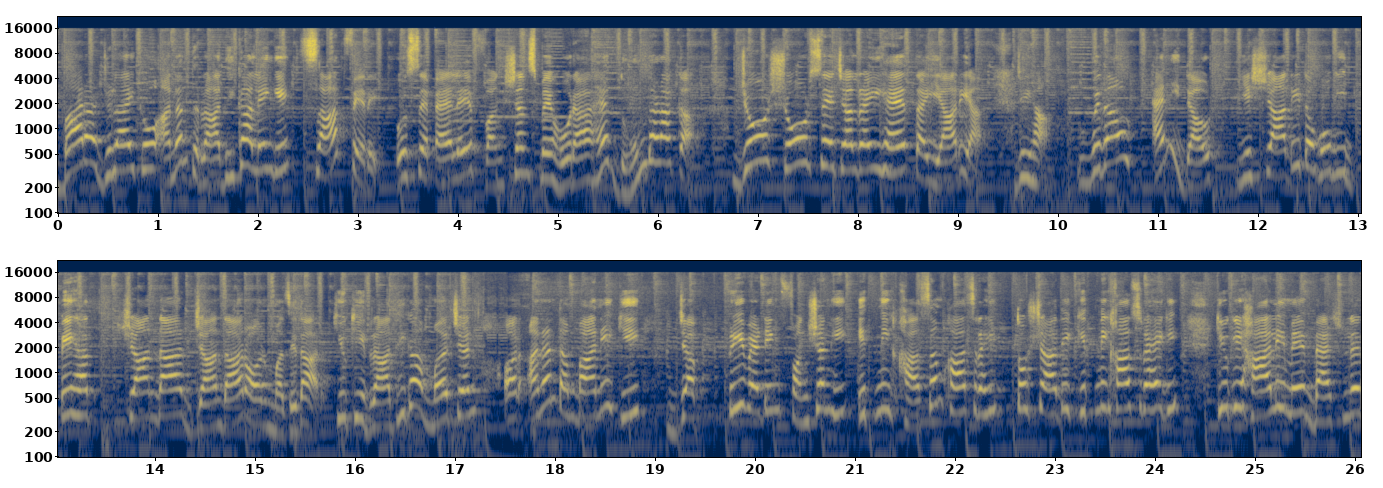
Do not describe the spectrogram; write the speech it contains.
12 जुलाई को अनंत राधिका लेंगे सात फेरे। उससे पहले फ़ंक्शंस में हो रहा है धूम धड़ाका ज़ोर शोर से चल रही है तैयारियाँ। जी हाँ विदाउट एनी डाउट ये शादी तो होगी बेहद शानदार, जानदार और मज़ेदार, क्योंकि राधिका मर्चेंट और अनंत अंबानी की जब प्री वेडिंग फ़ंक्शन ही इतनी खासम खास रही तो शादी कितनी खास रहेगी? क्योंकि हाल ही में बैचलर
